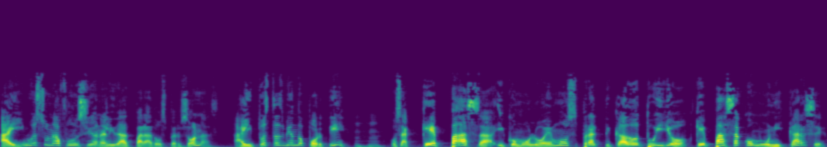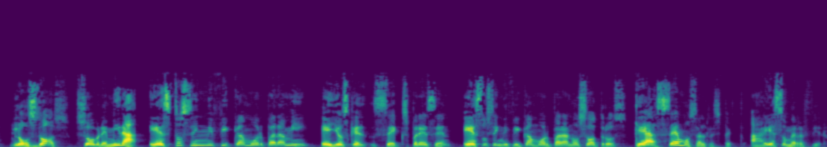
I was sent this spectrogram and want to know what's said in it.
Ahí no es una funcionalidad para dos personas. Ahí tú estás viendo por ti. Uh -huh. O sea, ¿qué pasa? Y como lo hemos practicado tú y yo, ¿qué pasa comunicarse? Los dos. Sobre, mira, esto significa amor para mí. Ellos que se expresen, eso significa amor para nosotros. ¿Qué hacemos al respecto? A eso me refiero.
